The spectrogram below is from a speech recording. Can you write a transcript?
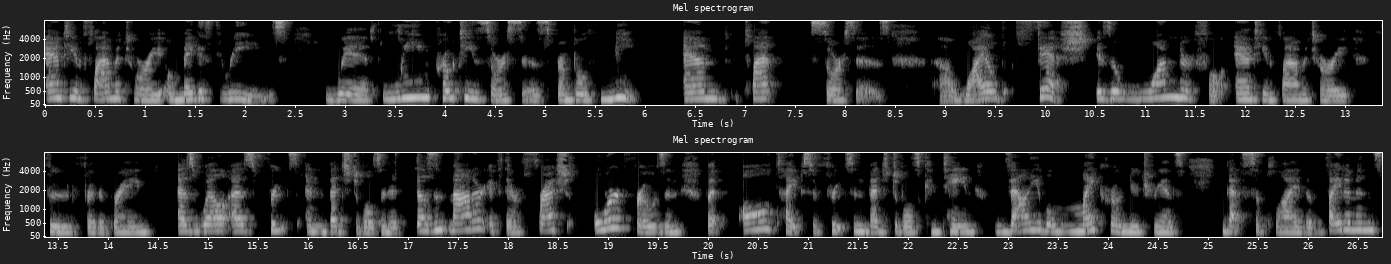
anti inflammatory omega 3s, with lean protein sources from both meat and plant sources. Uh, wild fish is a wonderful anti inflammatory food for the brain as well as fruits and vegetables. And it doesn't matter if they're fresh or frozen, but all types of fruits and vegetables contain valuable micronutrients that supply the vitamins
